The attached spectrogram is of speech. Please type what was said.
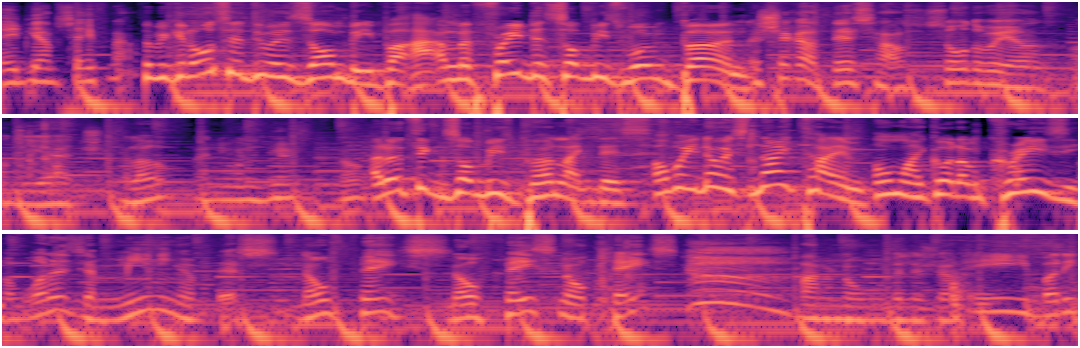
maybe I'm safe now. So we can also do a zombie, but I'm afraid the zombies won't burn. Let's check out this house. It's all the way on, on the edge. Hello? Anyone here? No? I don't think zombies burn like this. Oh wait, no, it's nighttime. Oh my god, I'm crazy. But what is the meaning of this? No face. No face, no case? Found a normal villager. Hey, buddy.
